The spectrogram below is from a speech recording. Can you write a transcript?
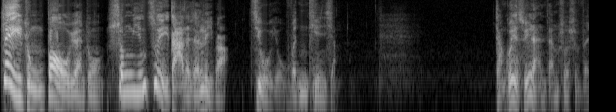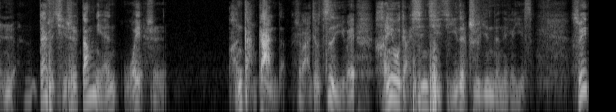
这种抱怨中声音最大的人里边，就有文天祥。掌柜虽然咱们说是文人，但是其实当年我也是很敢干的，是吧？就自以为很有点辛弃疾的知音的那个意思，所以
